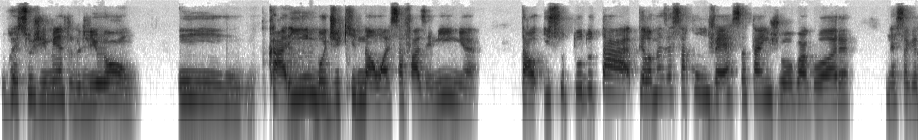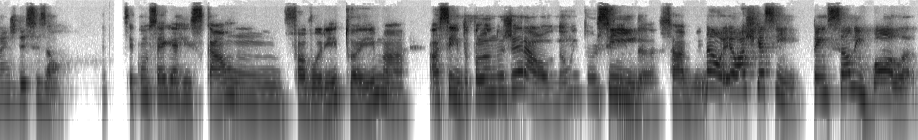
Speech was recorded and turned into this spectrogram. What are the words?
O ressurgimento do Lyon, um carimbo de que não, essa fase é minha, tal. Isso tudo tá, pelo menos essa conversa está em jogo agora nessa grande decisão. Você consegue arriscar um favorito aí, Mar? Assim, tô falando no geral, não em torcida, Sim. sabe? Não, eu acho que assim, pensando em bola,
